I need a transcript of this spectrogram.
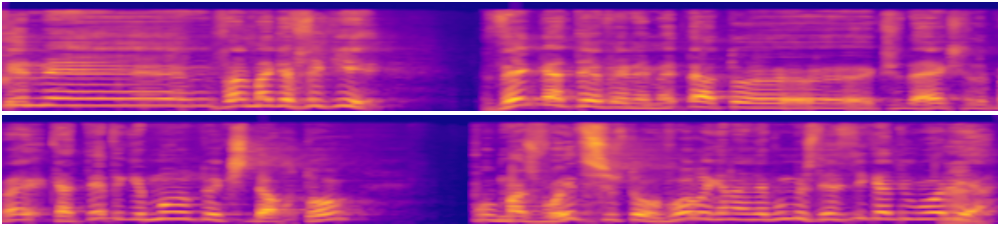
την ε, φαρμακευτική. Δεν κατέβαινε μετά το 66, λοιπά, κατέβηκε μόνο το 68 που μας βοήθησε στο Βόλο για να ανεβούμε στην εθνική κατηγορία.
